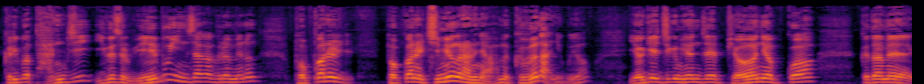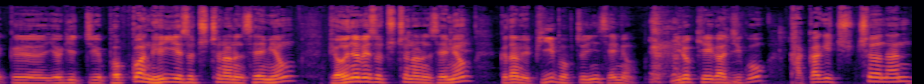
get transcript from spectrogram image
그리고 단지 이것을 외부 인사가 그러면은 법관을 법관을 지명을 하느냐 하면 그건 아니고요. 여기에 지금 현재 변협과 그다음에 그 여기 지금 법관 회의에서 추천하는 3명, 변협에서 추천하는 3명, 그다음에 비법조인 3명. 이렇게 해 가지고 각각이 추천한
